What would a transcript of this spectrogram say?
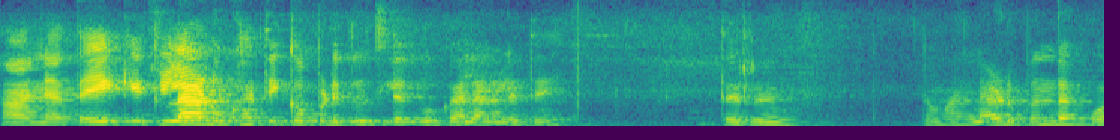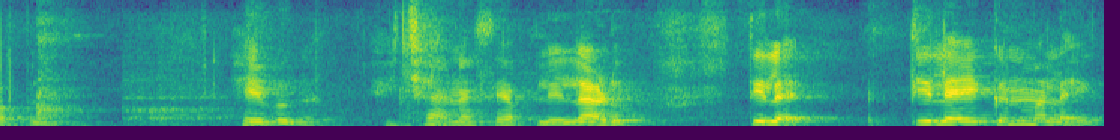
आणि आता एक एक लाडू खाते कपडे धुतलेत भुका लागले ते. तर तुम्हाला लाडू पण दाखवू आपलं हे बघा हे छान असे आपले लाडू. तिला तिला एक आणि मला एक.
